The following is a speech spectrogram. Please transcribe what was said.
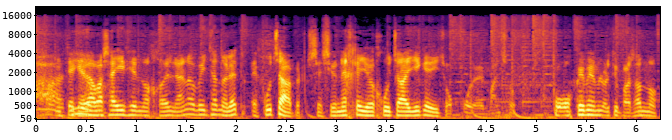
"Ah, y te tío". quedabas ahí diciendo joder nano pinchando Electro escucha pero sesiones que yo he escuchado allí que he dicho joder macho oh, que me lo estoy pasando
